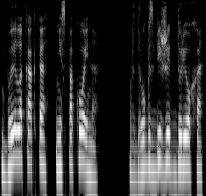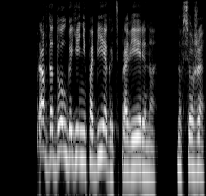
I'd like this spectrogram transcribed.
Было как-то неспокойно. Вдруг сбежит дуреха. Правда, долго ей не побегать, проверено. Но все же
